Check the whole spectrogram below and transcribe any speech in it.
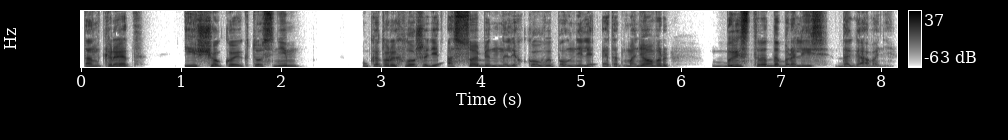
Танкред и еще кое-кто с ним, у которых лошади особенно легко выполнили этот маневр, быстро добрались до гавани.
